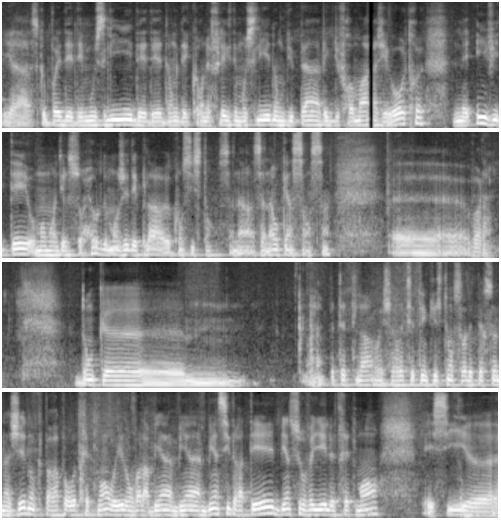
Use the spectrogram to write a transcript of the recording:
il y a ce pouvez des, des mousselis des, des, donc des cornflakes des mousselis donc du pain avec du fromage et autres. Mais évitez au moment d'El Suhoor de manger des plats consistants. Ça n'a ça n'a aucun sens hein. Euh, voilà. Donc, euh, voilà, peut-être là, oui, c'est vrai que c'était une question sur les personnes âgées. Donc, par rapport au traitement, oui, bon, voilà, bien, bien, bien s'hydrater, bien surveiller le traitement. Et si, euh,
